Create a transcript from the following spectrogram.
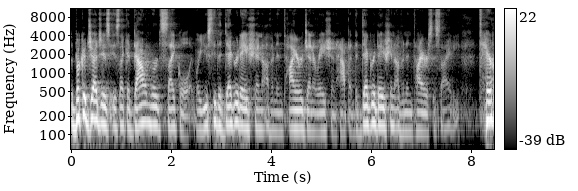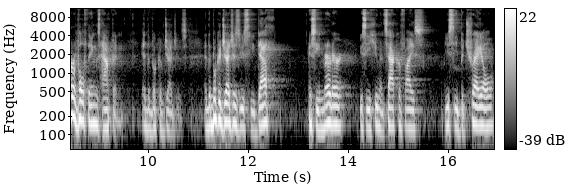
The book of Judges is like a downward cycle where you see the degradation of an entire generation happen, the degradation of an entire society. Terrible things happen in the book of Judges. In the book of Judges, you see death, you see murder, you see human sacrifice, you see betrayal,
